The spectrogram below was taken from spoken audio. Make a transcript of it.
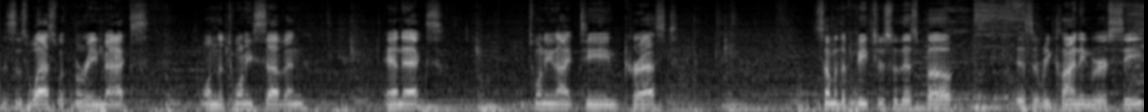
This is Wes with MarineMax on the 27 NX 2019 Crest. Some of the features of this boat is a reclining rear seat.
